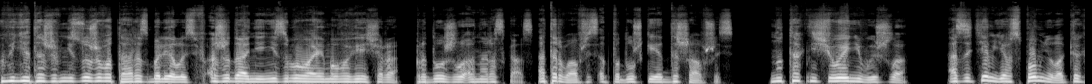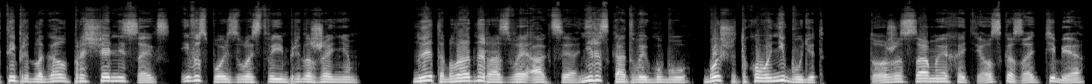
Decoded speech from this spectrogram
«У меня даже внизу живота разболелось в ожидании незабываемого вечера», продолжила она рассказ, оторвавшись от подушки и отдышавшись. «Но так ничего и не вышло. А затем я вспомнила, как ты предлагал прощальный секс и воспользовалась твоим предложением. Но это была одноразовая акция, не раскатывай губу, больше такого не будет». «То же самое хотел сказать тебе»,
